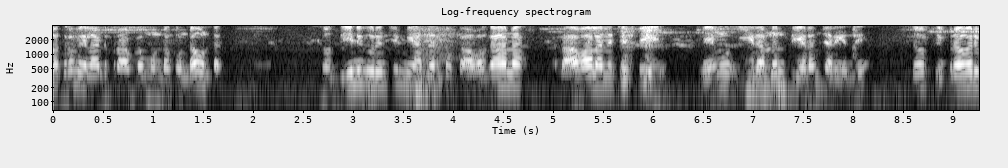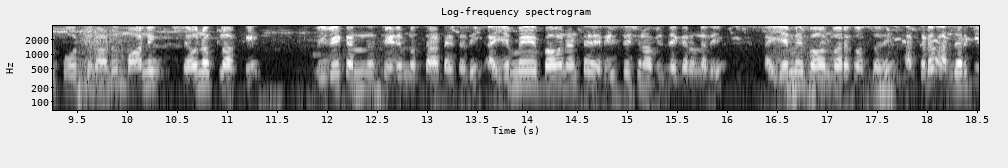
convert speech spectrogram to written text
మాత్రం ఎలాంటి ప్రాబ్లం ఉండకుండా ఉంటుంది. సో దీని గురించి మీ అందరికి ఒక అవగాహన రావాలని చెప్పి మేము ఈ రన్ను తీయడం జరిగింది. సో ఫిబ్రవరి ఫోర్త్ నాడు మార్నింగ్ సెవెన్ ఓ క్లాక్కి వివేకానంద స్టేడియంలో స్టార్ట్ అవుతుంది. ఐఎంఏ భవన్ అంటే రిజిస్ట్రేషన్ ఆఫీస్ దగ్గర ఉన్నది. ఐఎంఏ భవన్ వరకు వస్తుంది. అక్కడ అందరికీ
